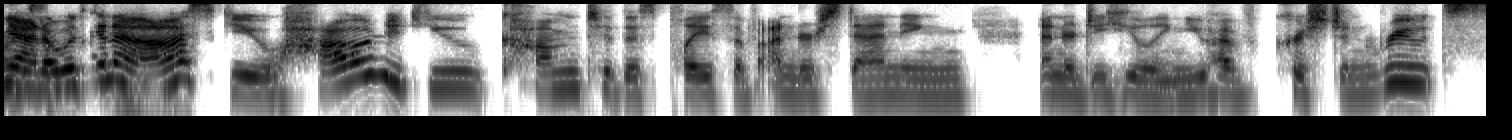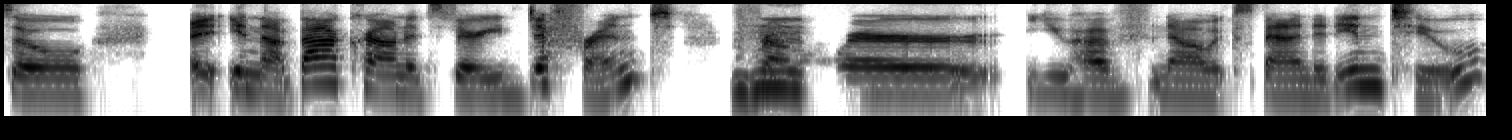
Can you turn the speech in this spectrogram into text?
yeah, and I was going to ask you, how did you come to this place of understanding energy healing? You have Christian roots, so in that background it's very different mm-hmm. from where you have now expanded into.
